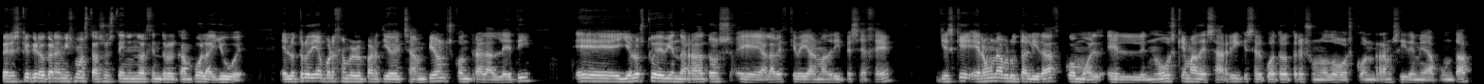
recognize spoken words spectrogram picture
pero es que creo que ahora mismo está sosteniendo al centro del campo la Juve. El otro día, por ejemplo, el partido de Champions contra el Atleti, eh, yo lo estuve viendo a ratos eh, a la vez que veía al Madrid PSG, y es que era una brutalidad como el, nuevo esquema de Sarri, que es el 4-3-1-2 con Ramsey de media punta,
